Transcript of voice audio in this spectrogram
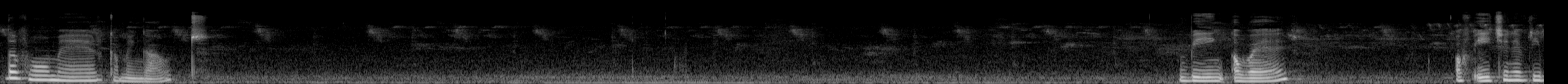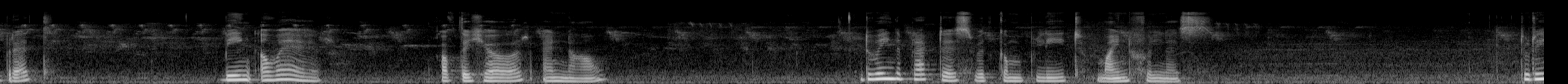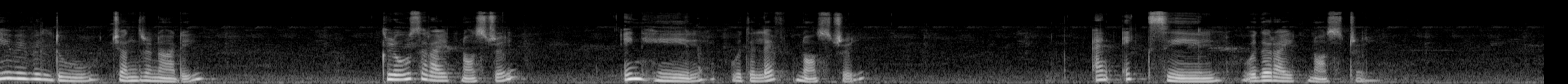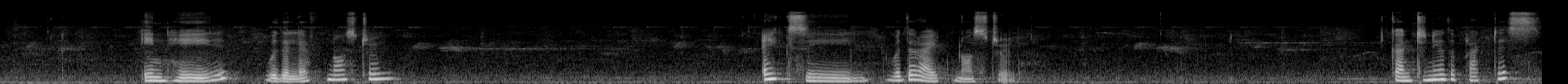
the warm air coming out. Being aware of each and every breath, being aware of the here and now doing the practice with complete mindfulness. Today we will do Chandranadi. Close the right nostril, inhale with the left nostril, and exhale with the right nostril. Inhale with the left nostril Exhale with the right nostril. Continue the practice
